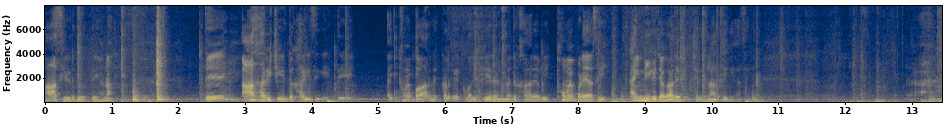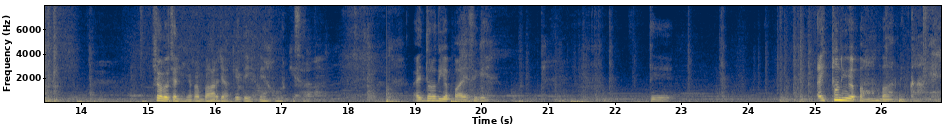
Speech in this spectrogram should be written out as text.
ਆਹ ਸੀਟ ਦੇ ਉੱਤੇ, ਹਨਾ? ਤੇ ਆਹ ਸਾਰੀ ਚੀਜ਼ ਦਿਖਾਈ ਸੀਗੀ ਤੇ ਇੱਥੋਂ ਮੈਂ ਬਾਹਰ ਨਿਕਲ ਕੇ ਇੱਕ ਵਾਰੀ ਫੇਰ ਇਹਨੂੰ ਮੈਂ ਦਿਖਾ ਰਿਹਾ ਵੀ ਇੱਥੋਂ ਮੈਂ ਬੜਿਆ ਸੀ, ਐਨੀ ਕਿ ਜਗ੍ਹਾ ਦੇ ਵਿੱਚ ਦੀ ਲੰਘ ਕੇ ਗਿਆ ਸੀ। ਚਲੋ ਚੱਲੀਏ, ਆਪਾਂ ਬਾਹਰ ਜਾ ਕੇ ਦੇਖਦੇ ਹਾਂ ਹੋਰ ਕੀ ਸਾਰਾ। ਇਧਰੋਂ ਦੀ ਆਪਾਂ ਆਏ ਸੀਗੇ। ਤੇ ਇੱਥੋਂ ਦੀ ਆਪਾਂ ਹੁਣ ਬਾਹਰ ਨਿਕਲਾਂਗੇ।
